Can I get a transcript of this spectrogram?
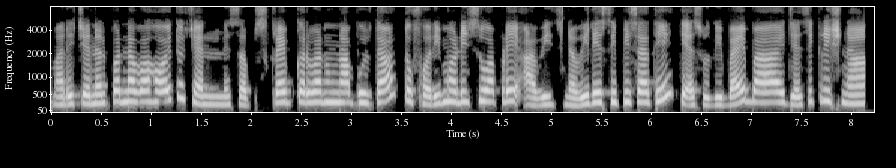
મારી ચેનલ પર નવા હોય તો ચેનલને સબસ્ક્રાઈબ કરવાનું ના ભૂલતા. તો ફરી મળીશું આપણે આવી જ નવી રેસીપી સાથે. ત્યાં સુધી બાય બાય. જય શ્રી કૃષ્ણ.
